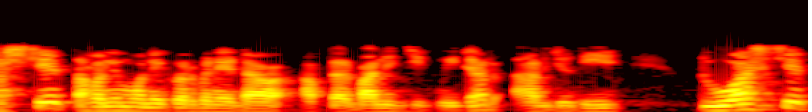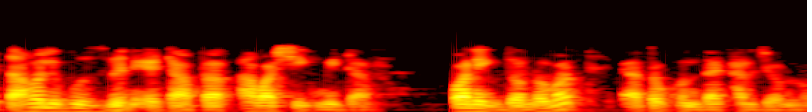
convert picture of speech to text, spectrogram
আসছে, তাহলে মনে করবেন এটা আপনার বাণিজ্যিক মিটার আর যদি টু আসছে তাহলে বুঝবেন এটা আপনার আবাসিক মিটার অনেক ধন্যবাদ এতক্ষণ দেখার জন্য।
